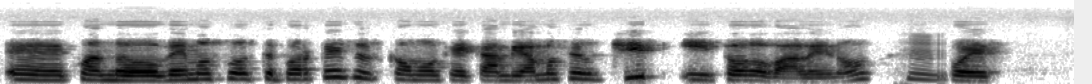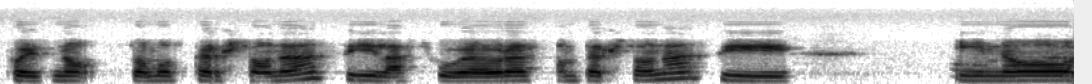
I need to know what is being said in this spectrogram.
eh, cuando vemos los deportes es como que cambiamos el chip y todo vale, ¿no? Mm, Pues, pues no, somos personas y las jugadoras son personas y, y no,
